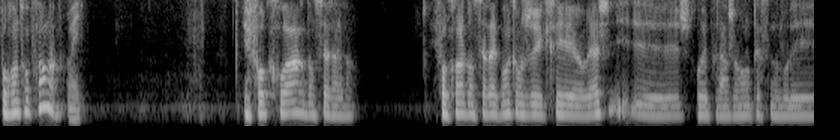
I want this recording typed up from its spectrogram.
Pour entreprendre, Oui. il faut croire dans ses rêves. Il faut croire dans ses rêves. Moi, quand j'ai créé OVH, euh, je trouvais pas l'argent, personne ne voulait.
